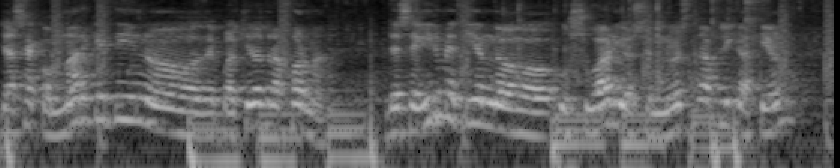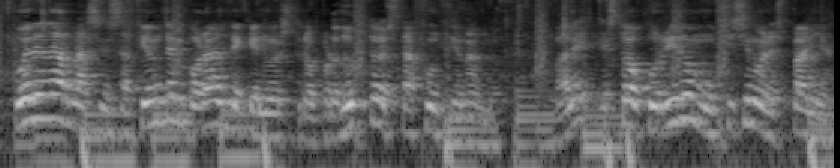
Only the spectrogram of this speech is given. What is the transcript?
ya sea con marketing o de cualquier otra forma, de seguir metiendo usuarios en nuestra aplicación, puede dar la sensación temporal de que nuestro producto está funcionando, ¿vale? Esto ha ocurrido muchísimo en España.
